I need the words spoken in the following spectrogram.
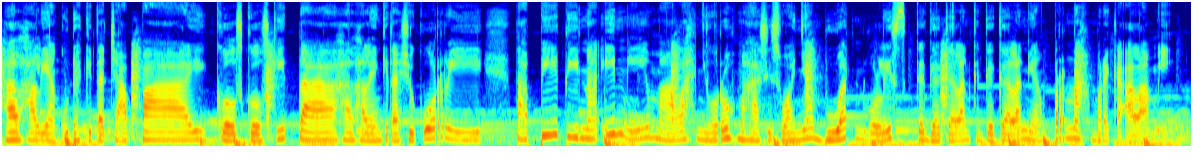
hal-hal yang udah kita capai, goals-goals kita, hal-hal yang kita syukuri. Tapi Tina ini malah nyuruh mahasiswanya buat nulis kegagalan-kegagalan yang pernah mereka alami.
